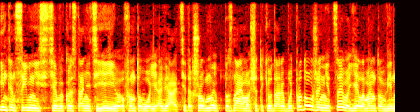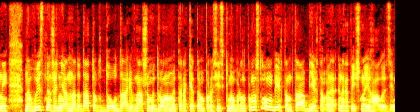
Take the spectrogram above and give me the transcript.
інтенсивність використання цієї фронтової авіації. Так що ми знаємо, що такі удари будуть продовжені. Це є елементом війни на виснаження на додаток до ударів нашими дронами та ракетами по російським оборонно-промисловим об'єктам та об'єктам енергетичної галузі.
